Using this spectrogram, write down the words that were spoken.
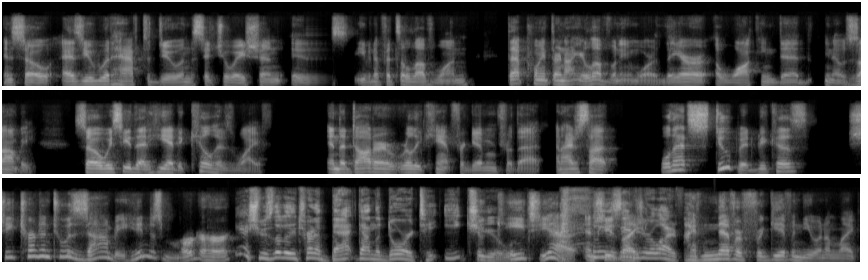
and so as you would have to do in the situation is even if it's a loved one that point they're not your loved one anymore. They are a walking dead you know zombie. So we see that he had to kill his wife and the daughter really can't forgive him for that. And i just thought well that's stupid because she turned into a zombie. He didn't just murder her. Yeah she was literally trying to bat down the door to eat to you. eat yeah. And she's like your life. i've never forgiven you. And i'm like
